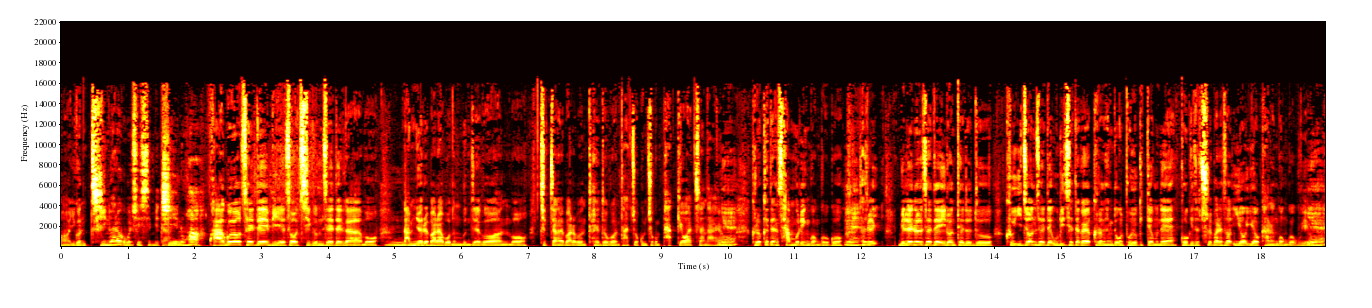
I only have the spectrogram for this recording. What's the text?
어, 이건 진화라고 볼 수 있습니다. 진화. 과거 세대에 비해서 지금 세대가 뭐 음. 남녀를 바라보는 문제건 뭐 직장을 바라보는 태도건 다 조금 조금 바뀌어 왔잖아요. 예. 그렇게 된 산물인 건 거고 예. 사실 밀레니얼 세대 이런 태도도 그 이전 세대 우리 세대가 그런 행동을 보였기 때문에 거기서 출발해서 이어 이어 가는 건 거고요. 예.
